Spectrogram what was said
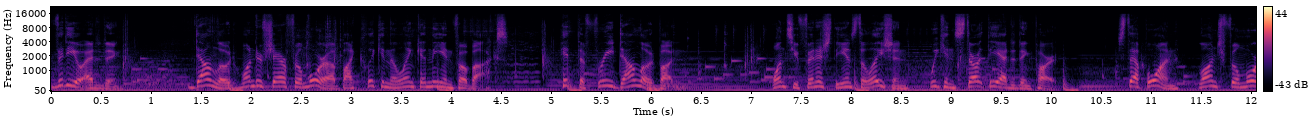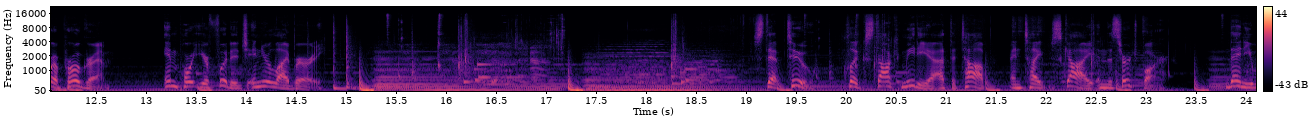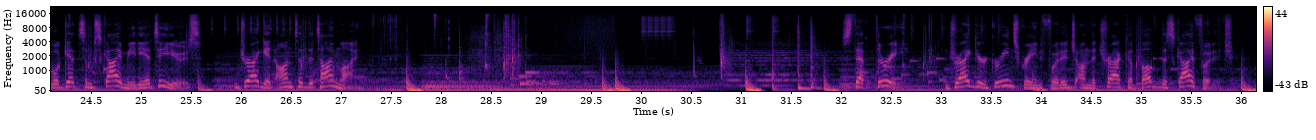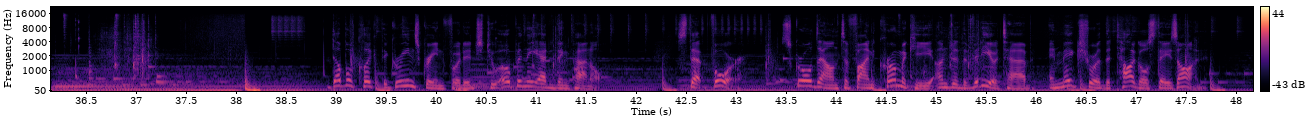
Video editing. Download Wondershare Filmora by clicking the link in the info box. Hit the free download button. Once you finish the installation, we can start the editing part. Step 1. Launch Filmora program. Import your footage in your library. Step 2. Click Stock Media at the top and type Sky in the search bar. Then you will get some Sky media to use. Drag it onto the timeline. Step 3. Drag your green screen footage on the track above the Sky footage. Double-click the green screen footage to open the editing panel. Step 4. Scroll down to find Chroma Key under the Video tab and make sure the toggle stays on.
